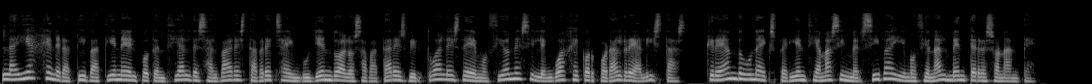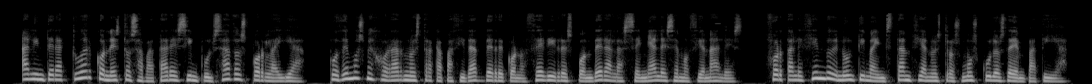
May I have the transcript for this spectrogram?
La IA generativa tiene el potencial de salvar esta brecha imbuyendo a los avatares virtuales de emociones y lenguaje corporal realistas, creando una experiencia más inmersiva y emocionalmente resonante. Al interactuar con estos avatares impulsados por la IA, podemos mejorar nuestra capacidad de reconocer y responder a las señales emocionales, fortaleciendo en última instancia nuestros músculos de empatía.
